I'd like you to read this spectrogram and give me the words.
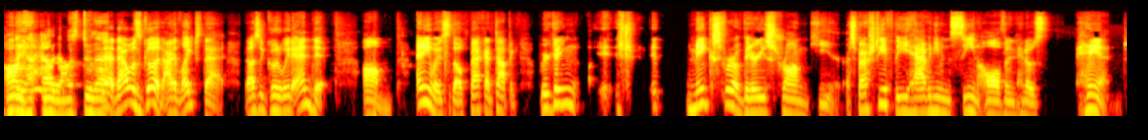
oh yeah, hell yeah, let's do that. yeah, that was good. I liked that. That was a good way to end it. Um. Anyways, though, back on topic, we're getting it. It makes for a very strong year, especially if you haven't even seen all of Nintendo's hand.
